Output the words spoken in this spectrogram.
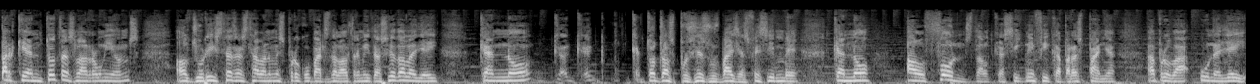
perquè en totes les reunions els juristes estaven més preocupats de la tramitació de la llei que no que, que, que tots els processos, vaja, es fessin bé, que no el fons del que significa per a Espanya aprovar una llei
